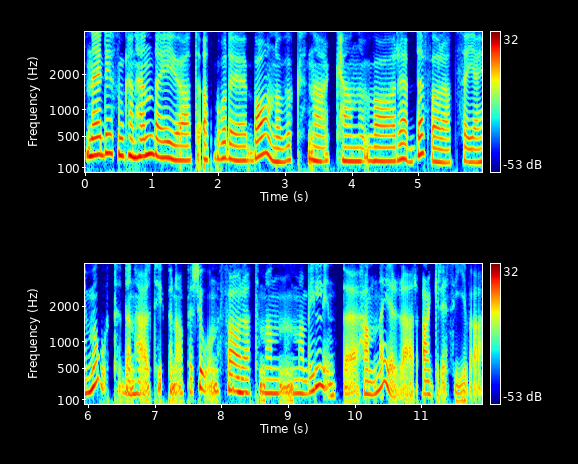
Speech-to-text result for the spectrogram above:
Nej, det som kan hända är ju att, att både barn och vuxna kan vara rädda för att säga emot den här typen av person. För mm. att man, man vill inte hamna i det där aggressiva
